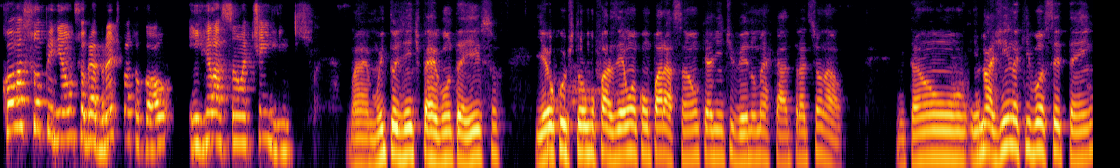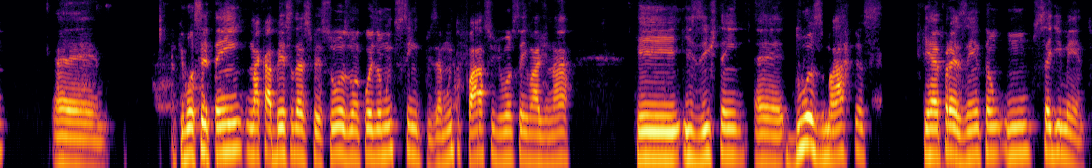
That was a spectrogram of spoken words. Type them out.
qual a sua opinião sobre a Brand Protocol em relação a Chainlink? É, muita gente pergunta isso e eu costumo fazer uma comparação que a gente vê no mercado tradicional. Então, imagina que você tem é, que você tem na cabeça das pessoas uma coisa muito simples, é muito fácil de você imaginar que existem é, duas marcas que representam um segmento.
